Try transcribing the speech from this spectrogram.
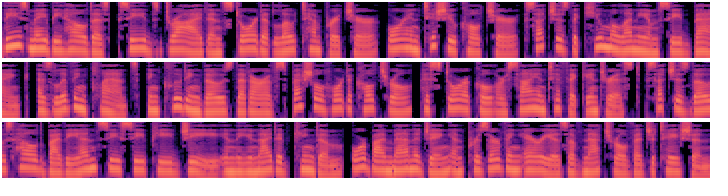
These may be held as, seeds dried and stored at low temperature, or in tissue culture such as the Kew Millennium Seed Bank, as living plants, including those that are of special horticultural, historical or scientific interest such as those held by the NCCPG in the United Kingdom, or by managing and preserving areas of natural vegetation.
